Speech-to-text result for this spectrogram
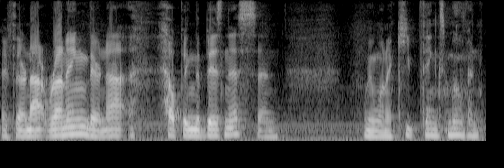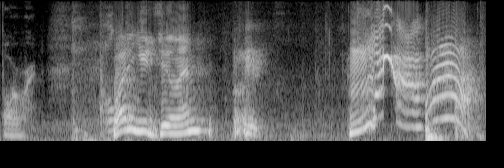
if they're not running, they're not helping the business, and we want to keep things moving forward. What are you doing? hmm? Ah!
